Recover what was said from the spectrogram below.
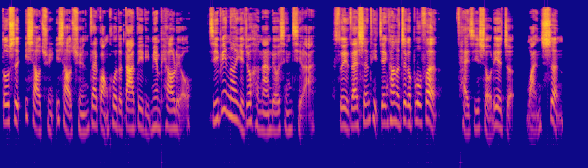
都是一小群一小群在广阔的大地里面漂流，疾病呢也就很难流行起来。所以在身体健康的这个部分，采集狩猎者完胜。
